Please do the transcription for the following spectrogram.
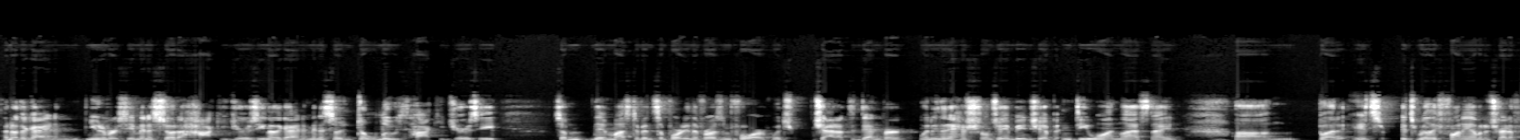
another guy in a University of Minnesota hockey jersey, another guy in a Minnesota Duluth hockey jersey. So they must have been supporting the Frozen Four, which shout out to Denver winning the national championship in D1 last night. Um, but it's it's really funny. I'm going to try to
